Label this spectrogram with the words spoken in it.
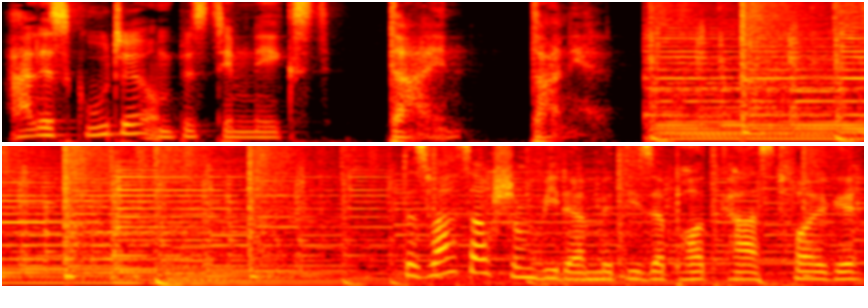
alles Gute und bis demnächst, dein Daniel. Das war's auch schon wieder mit dieser Podcast-Folge.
